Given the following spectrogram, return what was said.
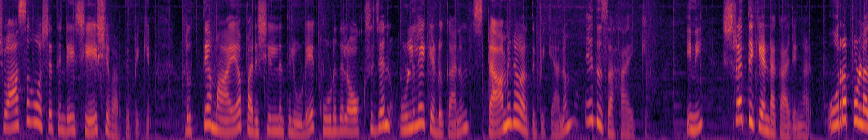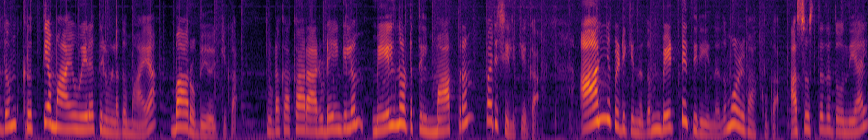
ശ്വാസകോശത്തിന്റെ ശേഷി വർദ്ധിപ്പിക്കും. കൃത്യമായ പരിശീലനത്തിലൂടെ കൂടുതൽ ഓക്സിജൻ ഉള്ളിലേക്കെടുക്കാനും സ്റ്റാമിന വർദ്ധിപ്പിക്കാനും ഇത് സഹായിക്കും. ഇനി ശ്രദ്ധിക്കേണ്ട കാര്യങ്ങൾ. ഉറപ്പുള്ളതും കൃത്യമായ ഉയരത്തിലുള്ളതുമായ ബാർ ഉപയോഗിക്കുക. തുടക്കക്കാർ ആരുടെയെങ്കിലും മേൽനോട്ടത്തിൽ മാത്രം പരിശീലിക്കുക. ആഞ്ഞു പിടിക്കുന്നതും വെട്ടിത്തിരിയുന്നതും ഒഴിവാക്കുക. അസ്വസ്ഥത തോന്നിയാൽ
